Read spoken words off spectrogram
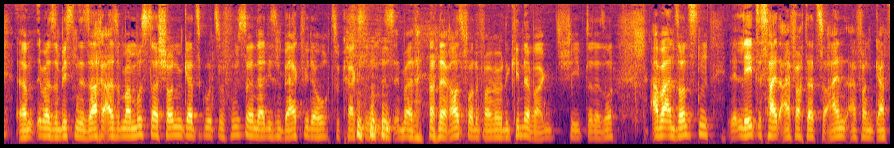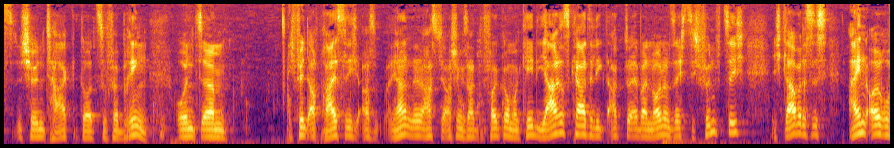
ähm, immer so ein bisschen eine Sache. Also man muss da schon ganz gut zu Fuß sein, da diesen Berg wieder hoch zu kraxeln, ist immer eine Herausforderung, vor allem wenn man den Kinderwagen schiebt oder so. Aber ansonsten lädt es halt einfach dazu ein, einfach einen ganz schönen Tag dort zu verbringen. Und ähm, ich finde auch preislich, also, ja, ne, hast du ja auch schon gesagt, vollkommen okay. Die Jahreskarte liegt aktuell bei 69,50. Ich glaube, das ist 1,50 Euro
